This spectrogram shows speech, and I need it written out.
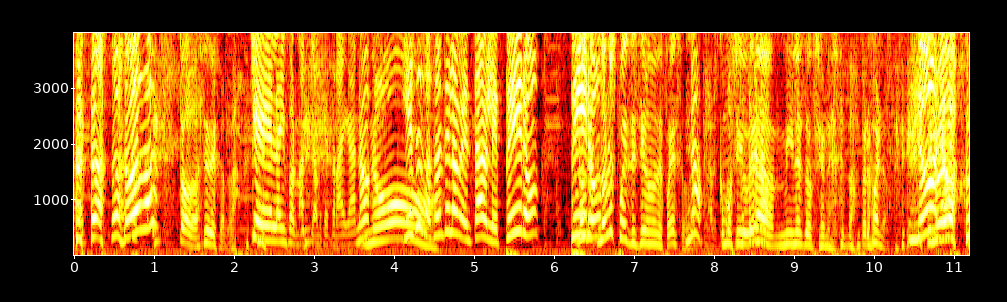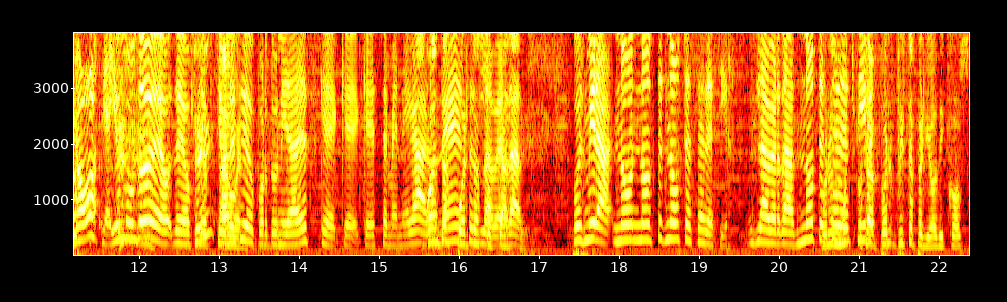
todo todo, así déjalo. que la información que traiga, ¿no? No. Y eso es bastante lamentable, pero, pero. no, no nos puedes decir dónde fue eso. No, claro, como si hubiera no. miles de opciones. No, pero bueno. No, no, no, si hay un mundo de, de- ¿Sí? de Ah, opciones bueno. y de oportunidades que, que- que se me negaron. ¿Cuántas. Esa puertas es la tocaste? verdad. Pues mira, no, no, te, no te sé decir, la verdad, no te sé decir. O sea, fuiste periódicos,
